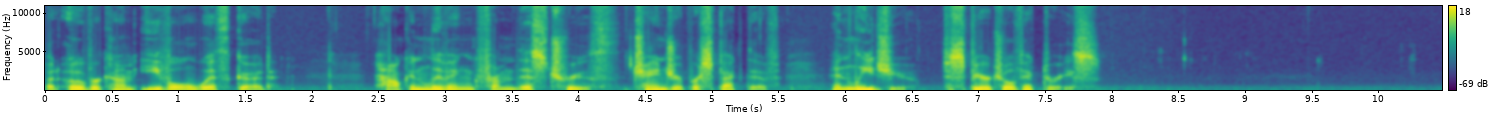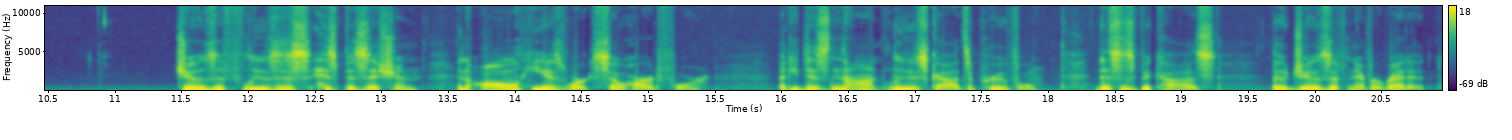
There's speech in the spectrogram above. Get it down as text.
but overcome evil with good." How can living from this truth change your perspective and lead you to spiritual victories? Joseph loses his position and all he has worked so hard for but he does not lose God's approval. This is because, though Joseph never read it,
